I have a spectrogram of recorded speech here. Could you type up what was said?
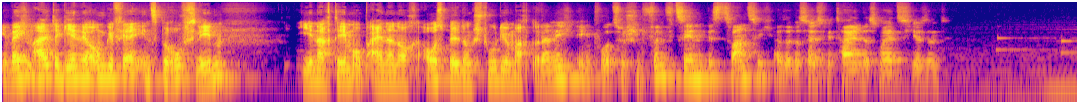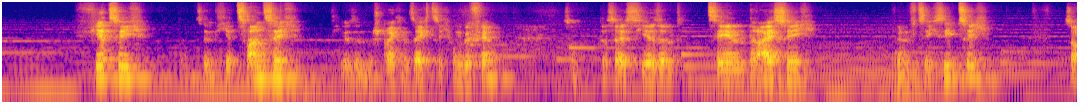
In welchem Alter gehen wir ungefähr ins Berufsleben? Je nachdem, ob einer noch Ausbildung, Studium macht oder nicht, irgendwo zwischen 15 bis 20. Also das heißt, wir teilen das mal jetzt hier sind 40, dann sind hier 20, hier sind entsprechend 60 ungefähr. So, das heißt, hier sind 10, 30, 50, 70. So,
